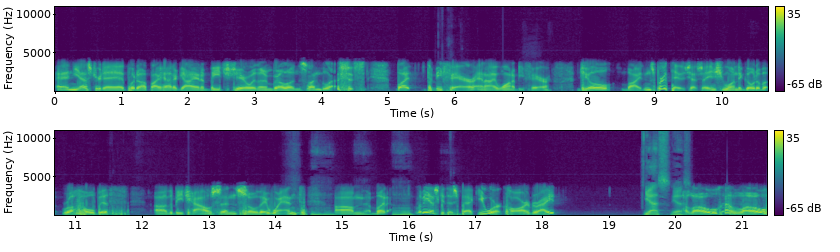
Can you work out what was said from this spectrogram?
And yesterday I put up I had a guy in a beach chair with an umbrella and sunglasses. But to be fair, and I want to be fair, Jill Biden's birthday was yesterday, and she wanted to go to Rehoboth, uh, the beach house, and so they went. Mm-hmm. Um, but let me ask you this, Beck: you work hard, right? Yes, yes, Hello, hello.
